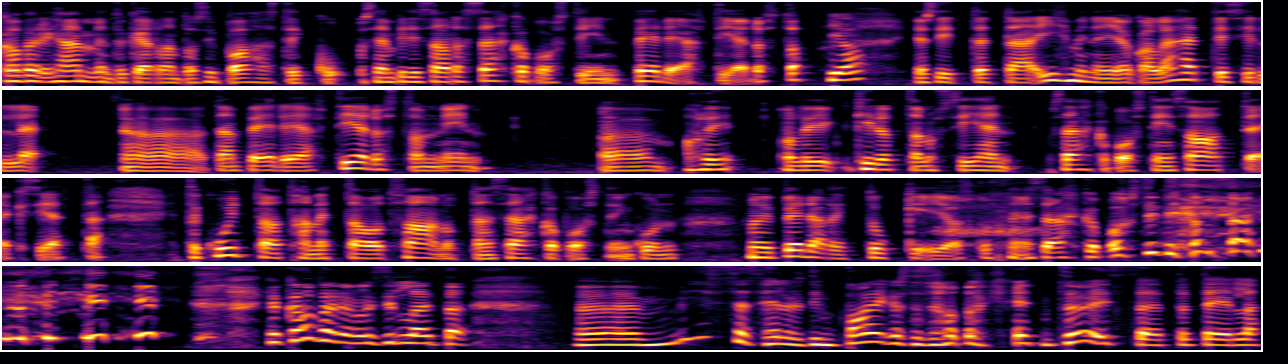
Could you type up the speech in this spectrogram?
Kaveri hämmentyi kerran tosi pahasti, kun sen piti saada sähköpostiin PDF-tiedosto. Joo. Ja sitten tämä ihminen, joka lähetti sille tämän PDF-tiedoston, niin ö, oli, oli kirjoittanut siihen sähköpostiin saatteeksi, että, että kuittaathan, että oot saanut tämän sähköpostin, kun noi pedarit tukkii joskus meidän sähköpostit täysin. Ja kaveri oli sillä että ö, missä helvetin paikassa sä oot oikein töissä, että teillä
